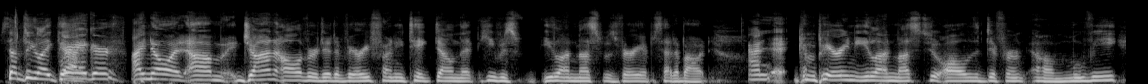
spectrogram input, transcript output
Something like that. Bragger. I know it. Um, John Oliver did a very funny takedown that he was, Elon Musk was very upset about. And Uh, comparing Elon Musk to all the different um, movie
